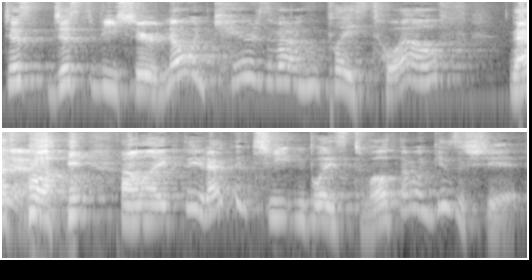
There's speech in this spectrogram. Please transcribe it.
Just just to be sure, no one cares about who plays twelfth. That's Yeah. why I'm like, dude, I can cheat and place 12th. No one gives a shit.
